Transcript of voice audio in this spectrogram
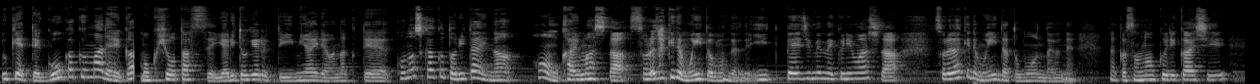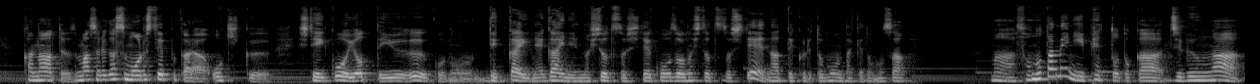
受けて合格までが目標達成やり遂げるって意味合いではなくてこの資格取りたいな本を買いました。それだけでもいいと思うんだよね。1ページ目めくりました。それだけでもいいんだと思うんだよね。なんかその繰り返しかなって、まあ、それがスモールステップから大きくしていこうよっていうこのでっかいね概念の一つとして構造の一つとしてなってくると思うんだけどもさ。まあそのためにペットとか自分が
